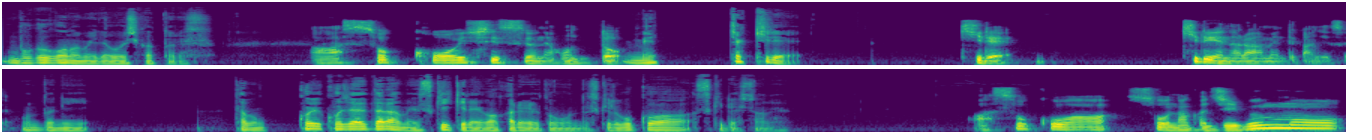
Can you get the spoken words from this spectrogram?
僕好みで美味しかったです。あそこ美味しいっすよね、ほんと。めっちゃ綺麗。綺麗。綺麗なラーメンって感じですよ。本当に。多分、こういうこじゃれたラーメン好き嫌い分かれると思うんですけど、僕は好きでしたね。あそこは、そう、なんか自分も、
